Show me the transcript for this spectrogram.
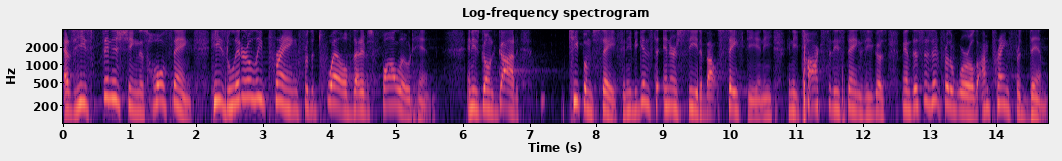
As he's finishing this whole thing, he's literally praying for the 12 that have followed him and he's going, God, keep them safe. And he begins to intercede about safety and he, and he talks to these things. He goes, Man, this isn't for the world, I'm praying for them.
